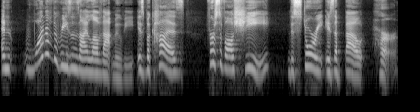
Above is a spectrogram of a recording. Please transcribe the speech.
And one of the reasons I love that movie is because, first of all, she, the story is about her.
